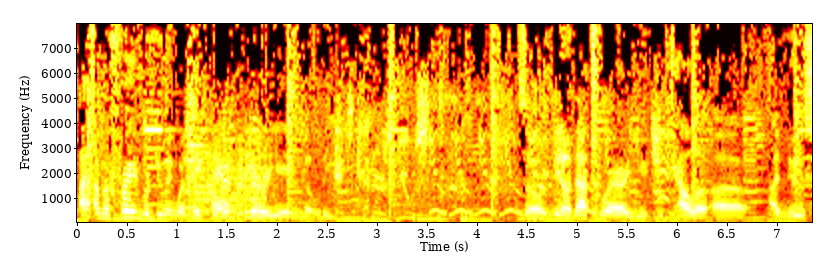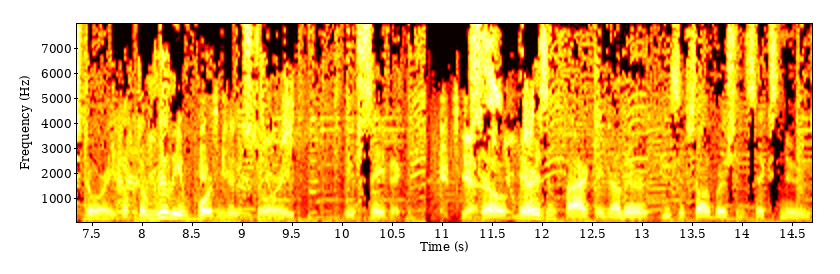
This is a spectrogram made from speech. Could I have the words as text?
I, I'm afraid we're doing what they call the burying the lead. It's Kenner's News. So, you know, that's where you, you tell a, a, a news story, but the really important news story you're saving. Yes. So, there is, in fact, another piece of Celebration 6 news,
